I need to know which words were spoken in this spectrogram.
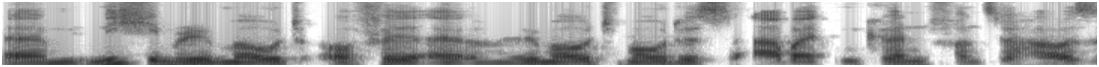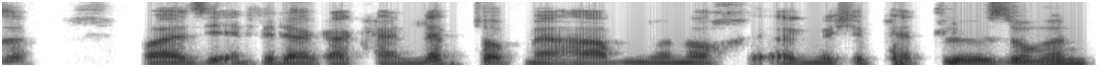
ähm, nicht im Remote-Modus äh, Remote arbeiten können von zu Hause, weil sie entweder gar keinen Laptop mehr haben, nur noch irgendwelche Pad-Lösungen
